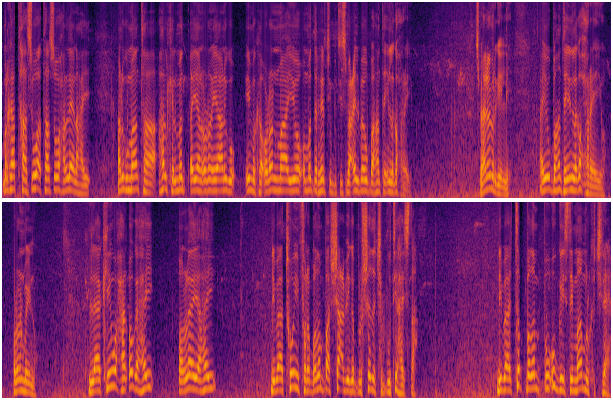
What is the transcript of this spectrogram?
Markaa taasi waa taasoo waxaan leenahay anigu maanta hal kelmad ayaan odhanaya anigu iminka odhan maayo ummadda reer jabuuti ismaaciil bay u baahan tahay in laga xoreeyo ismaaciil cumar geelle ayay u baahan tahay in laga xoreeyo odhan mayno. Laakiin waxaan ogahay oon leeyahay dhibaatooyin fara badan baa shacbiga bulshada jabuuti haysta. Dhibaato badan buu u geystay maamulka jiraa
